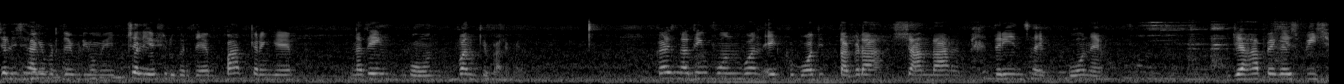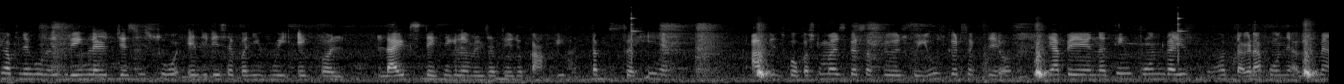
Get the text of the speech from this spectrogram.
चलिए आगे बढ़ते हैं वीडियो में। चलिए शुरू करते हैं। बात करेंगे नथिंग फ़ोन वन के बारे में। गाइस नथिंग फ़ोन वन एक बहुत ही तगड़ा, शानदार, बेहतरीन सा एक फ़ोन है। जहाँ पे गई पीछे अपने को गई रिंग लाइट जैसी सो एलईडी से बनी हुई एक लाइट्स देखने के लिए मिल जाती है, जो काफ़ी हद तक सही है। इसको कस्टमाइज कर सकते हो इसको यूज़ कर सकते हो। यहाँ पे नथिंग फ़ोन का बहुत तगड़ा फ़ोन है। अगर मैं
